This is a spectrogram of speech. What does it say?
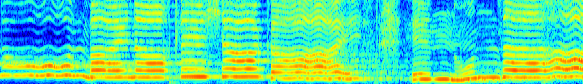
nun weihnachtlicher Geist in unser Haus.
